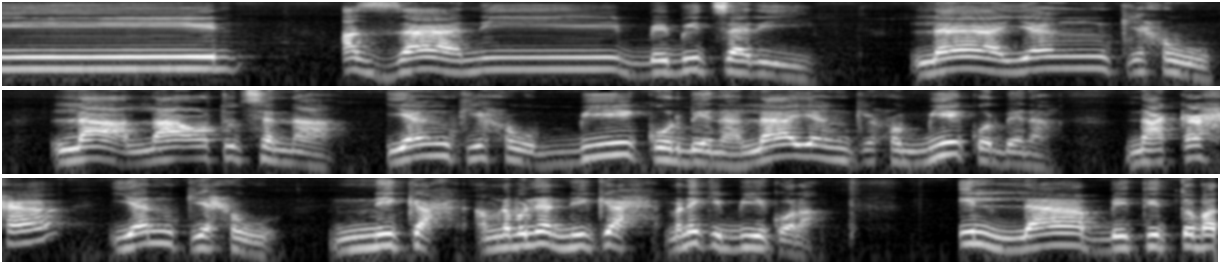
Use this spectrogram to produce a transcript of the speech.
المؤمنين الزاني ببتري لا ينكح لا لا অর্থ হচ্ছে না ইয়াংকিহু বিয়ে করবে না লা ইয়াংকিহু বিয়ে করবে না নাকাহা ইয়ানকিহু নিকাহ আমরা বলি না নিকাহ মানে কি বিয়ে করা ইল্লা ব্যতীত বা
